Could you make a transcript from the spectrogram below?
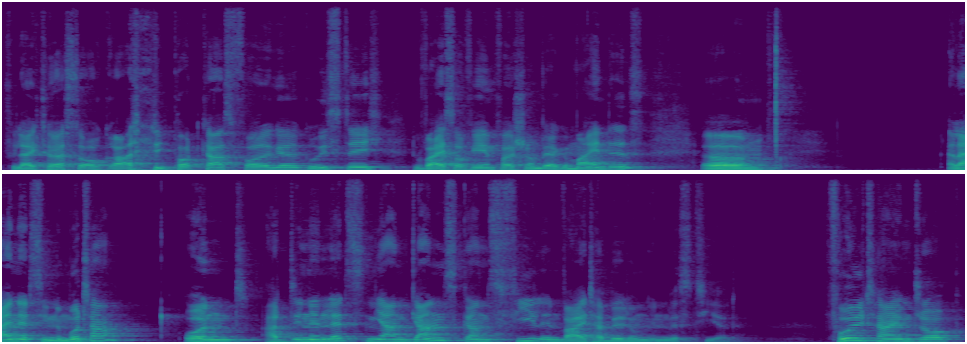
Vielleicht hörst du auch gerade die Podcast-Folge. Grüß dich. Du weißt auf jeden Fall schon, wer gemeint ist. Ähm, alleinerziehende Mutter und hat in den letzten Jahren ganz, ganz viel in Weiterbildung investiert. Fulltime-Job,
